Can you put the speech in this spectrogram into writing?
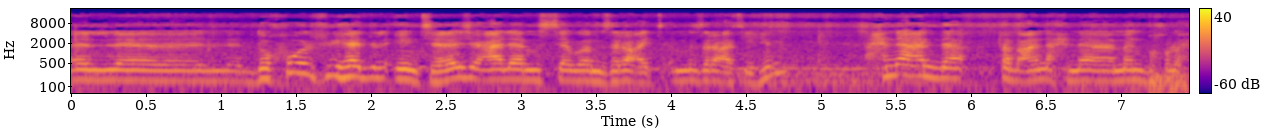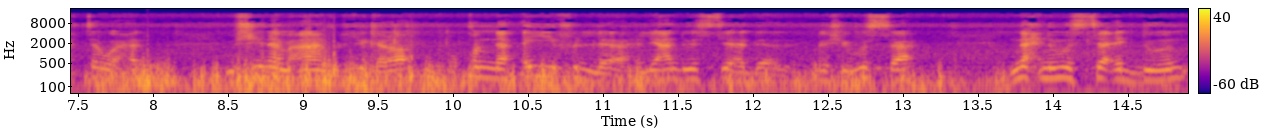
الدخول في هذا الإنتاج على مستوى مزرعة مزرعتهم. إحنا عندنا طبعا إحنا ما ندخلوا حتى واحد. مشينا معاه في الفكرة وقلنا أي فلاح اللي عنده استعداد باش يوسع نحن مستعدون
